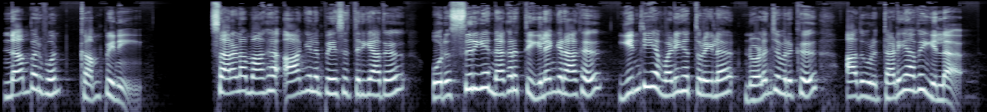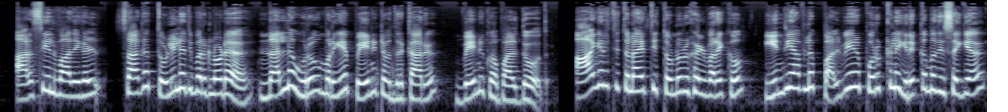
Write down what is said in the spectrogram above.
நம்பர் ஒன் கம்பெனி சரளமாக ஆங்கிலம் பேச தெரியாத ஒரு சிறிய நகரத்து இளைஞராக இந்திய வணிகத்துறையில நுழைஞ்சவருக்கு அது ஒரு தடையாவே இல்ல. அரசியல்வாதிகள் சக தொழிலதிபர்களோட நல்ல உறவு முறையை பேணிட்டு வந்திருக்காரு வேணுகோபால் தோத். ஆயிரத்தி தொள்ளாயிரத்தி தொண்ணூறுகள் வரைக்கும் இந்தியாவில் பல்வேறு பொருட்களை இறக்குமதி செய்ய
